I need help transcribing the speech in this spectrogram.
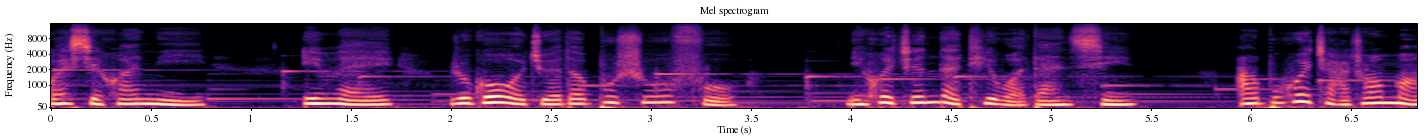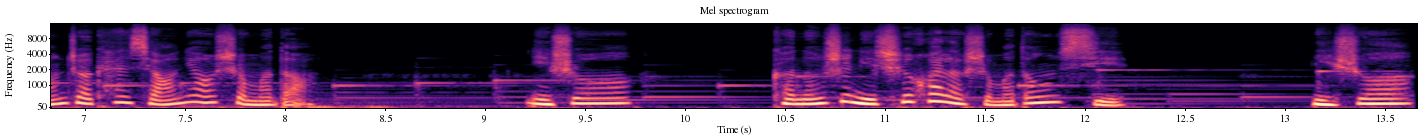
我喜欢你，因为如果我觉得不舒服，你会真的替我担心，而不会假装忙着看小鸟什么的。你说，可能是你吃坏了什么东西。你说，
